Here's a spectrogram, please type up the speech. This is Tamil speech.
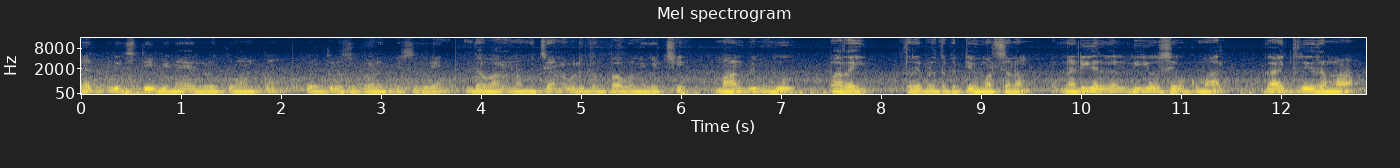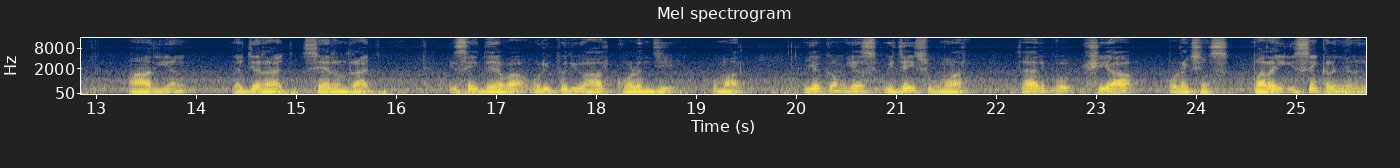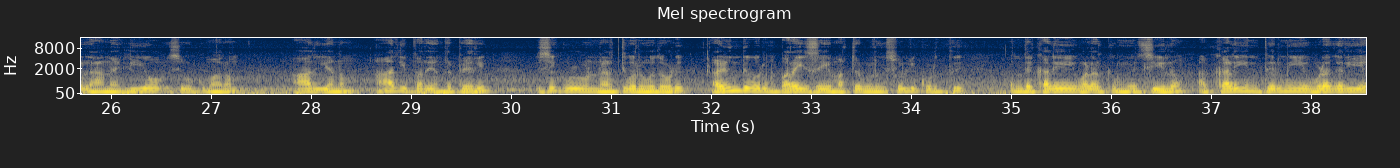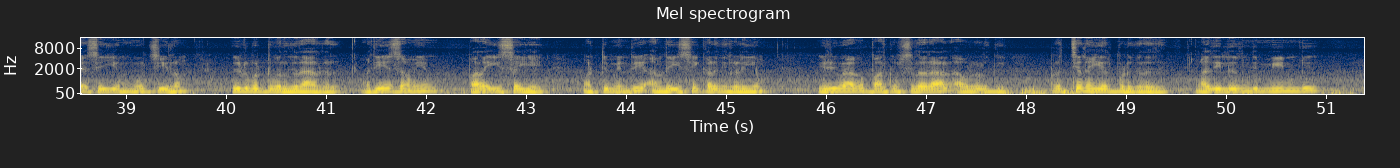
நெட்ஃப்ளிக்ஸ் டிவி நேயர்களுக்கு வணக்கம். பெருத்துளசி பவனி பேசுகிறேன். இந்த வாரம் நம்ம சேனல் ஒளிபரப்பாகும் நிகழ்ச்சி மாண்புமிகு பறை திரைப்படத்தை பற்றி விமர்சனம். நடிகர்கள் லியோ சிவகுமார் காயத்ரி ரமா ஆரியன் கஜராஜ் சேரன்ராஜ் இசை தேவா ஒளிப்பதிவு ஆர் கொளஞ்சி குமார் இயக்கம் எஸ் விஜய் சுகுமார் தயாரிப்பு ஷியா புரொடக்ஷன்ஸ். பறை இசைக்கலைஞர்களான லியோ சிவகுமாரும் ஆரியனும் ஆதிப்பறை என்ற பெயரில் இசைக்குழு நடத்தி வருவதோடு அழிந்து வரும் பறை இசையை மற்றவர்களுக்கு சொல்லிக் கொடுத்து அந்த கலையை வளர்க்கும் முயற்சியிலும் அக்கலையின் பெருமையை உலகறிய செய்யும் முயற்சியிலும் ஈடுபட்டு வருகிறார்கள். அதே சமயம் பறை இசையை மட்டுமின்றி அந்த இசைக்கலைஞர்களையும் இழிவாக பார்க்கும் சிலரால் அவர்களுக்கு பிரச்சனை ஏற்படுகிறது. அதிலிருந்து மீண்டு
